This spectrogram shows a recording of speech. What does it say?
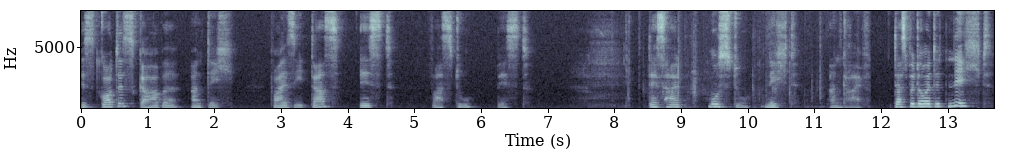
ist Gottes Gabe an dich, weil sie das ist, was du bist. Deshalb musst du nicht angreifen. Das bedeutet nicht,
